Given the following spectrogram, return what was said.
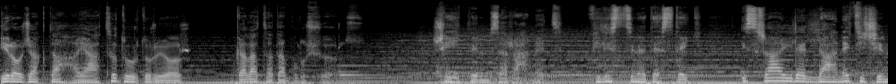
1 Ocak'ta hayatı durduruyor, Galata'da buluşuyoruz. Şehitlerimize rahmet, Filistin'e destek, İsrail'e lanet için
